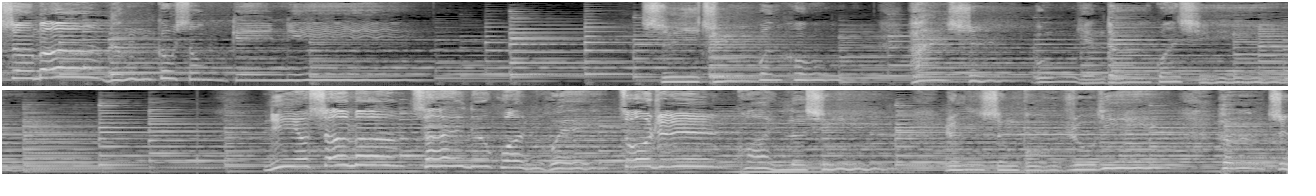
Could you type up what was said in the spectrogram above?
什么能够送？给你是一句问候，还是无言的关心？你要什么才能换回昨日快乐心？人生不如意，何止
